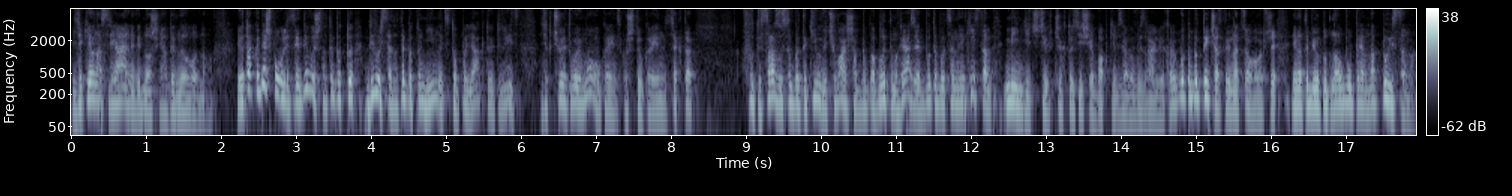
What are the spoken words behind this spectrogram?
яке у нас реальне відношення один до одного. І отак ідеш по вулиці і дивишся на тебе, то дивишся на тебе то німець, то поляк, то італієць. Як чує твою мову українську, що ти українець, як то. Фу, ти сразу себе таким відчуваєш, аби облитим грязю, як будто би це не якийсь там міндіч чи, чи хтось іще бабки взяв в Ізраїлі. Як будто би ти частина цього взагалі, і на тобі отут на лбу прям написано.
